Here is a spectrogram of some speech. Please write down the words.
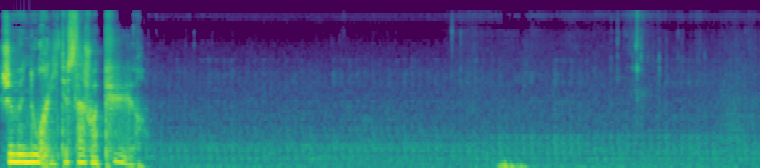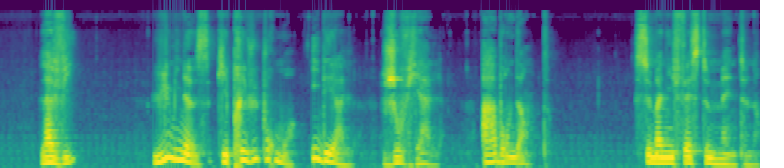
Je me nourris de sa joie pure. La vie lumineuse qui est prévue pour moi, idéale, joviale, abondante, se manifeste maintenant.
